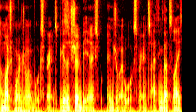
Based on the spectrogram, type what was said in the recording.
a much more enjoyable experience because it should be an ex- enjoyable experience. I think that's like,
